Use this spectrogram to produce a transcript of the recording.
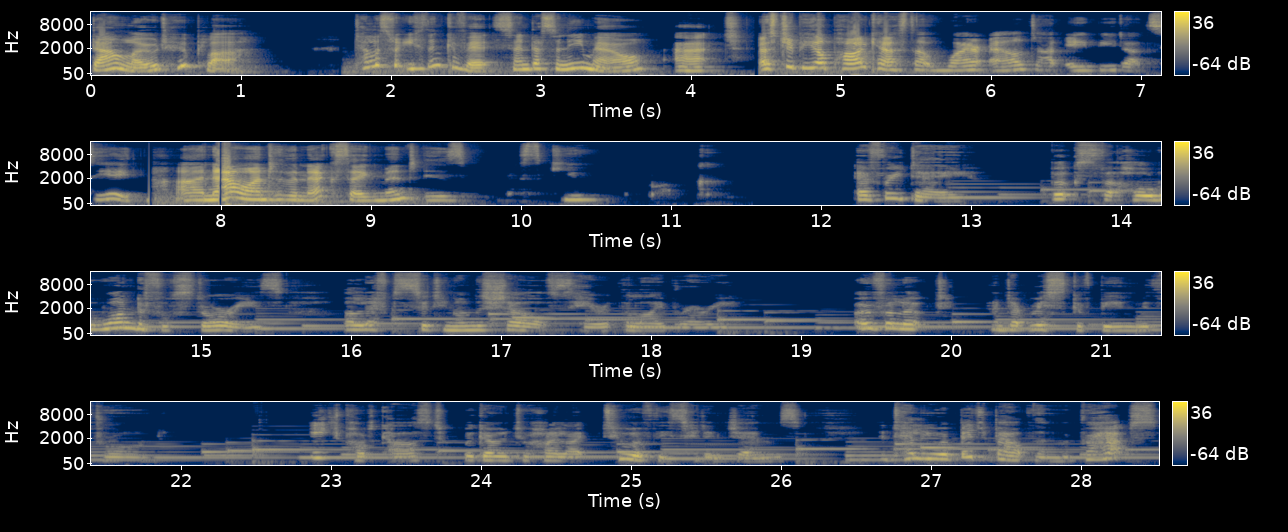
download Hoopla. Tell us what you think of it. Send us an email at sgplpodcast.yrl.ab.ca. Uh, now on to the next segment is Rescue Book. Every day, books that hold wonderful stories are left sitting on the shelves here at the library, overlooked and at risk of being withdrawn. Each podcast, we're going to highlight two of these hidden gems and tell you a bit about them and perhaps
